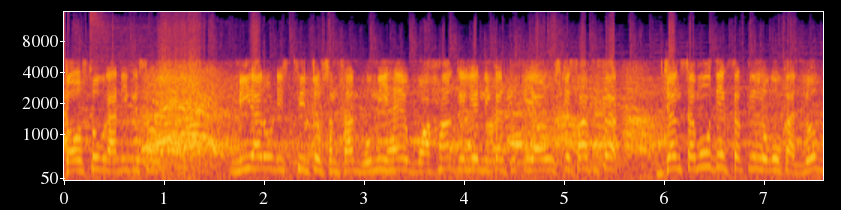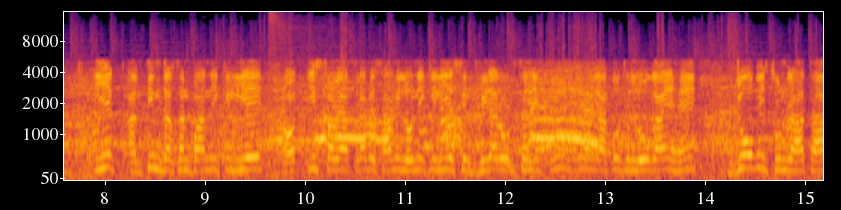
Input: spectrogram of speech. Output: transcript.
कौस्तुभ रानी की सवारी, मीरा रोड स्थित जो शमशान भूमि है, वहाँ के लिए निकल चुकी है और उसके साथ ही साथ जनसमूह देख सकते हैं लोगों का। लोग एक अंतिम दर्शन पाने के लिए और इस शव यात्रा में शामिल होने के लिए सिर्फ़ मीरा रोड से नहीं, दूर दूर इलाकों से लोग आए हैं। जो भी सुन रहा था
